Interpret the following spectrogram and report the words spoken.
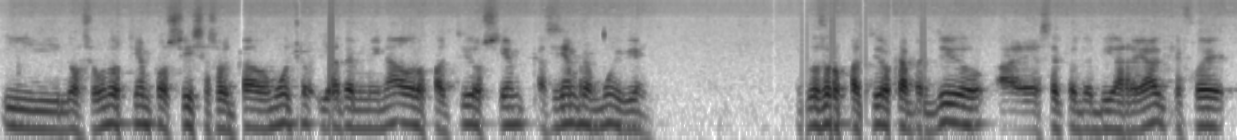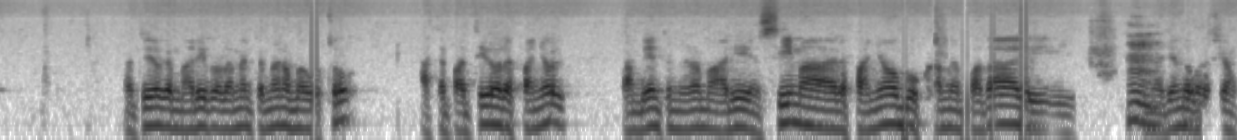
y los segundos tiempos sí se ha soltado mucho y ha terminado los partidos casi siempre muy bien. Incluso los partidos que ha perdido, excepto el del Villarreal, que fue el partido que el Madrid probablemente menos me gustó, hasta el partido del español, también terminó el Madrid encima del español buscando empatar y, hmm. metiendo presión.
